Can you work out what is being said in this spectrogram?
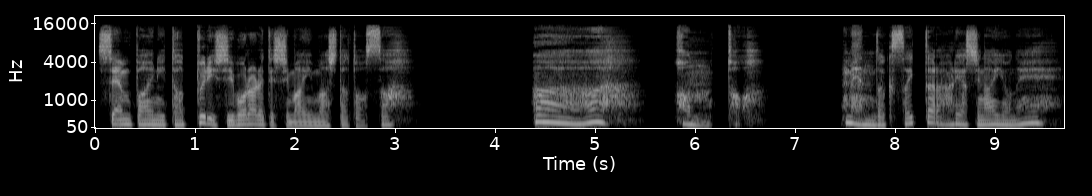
先輩にたっぷり絞られてしまいましたとさ。ああほんと。めんどくさいったらありゃしないよね。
